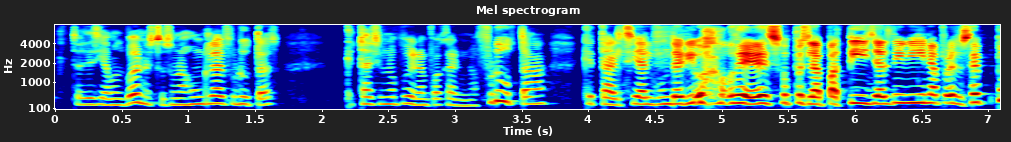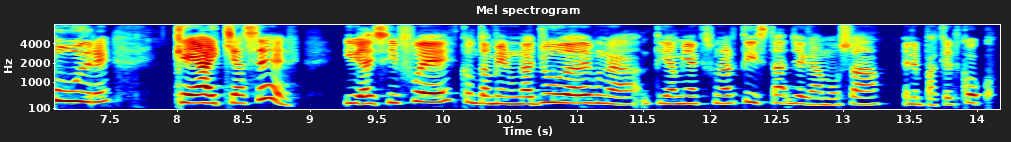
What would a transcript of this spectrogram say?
Entonces decíamos, bueno, esto es una jungla de frutas. ¿Qué tal si uno pudiera empacar una fruta? ¿Qué tal si algún derivado de eso? Pues la patilla es divina, pero eso se pudre. ¿Qué hay que hacer? Y así fue, con también una ayuda de una tía mía que es una artista, llegamos a el empaque del coco.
